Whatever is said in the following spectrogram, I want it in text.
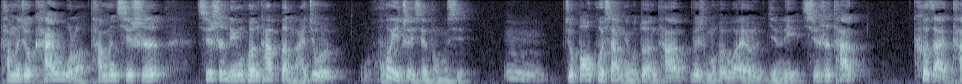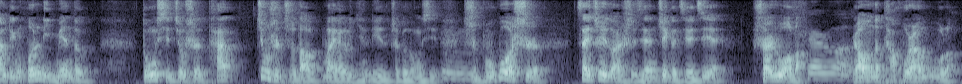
他们就开悟了。他们其实其实灵魂它本来就会这些东西，嗯，就包括像牛顿，他为什么会万有引力？其实他刻在他灵魂里面的东西，就是他就是知道万有引力的这个东西，只不过是在这段时间这个结界衰弱了，衰弱了，然后呢，他忽然悟了。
